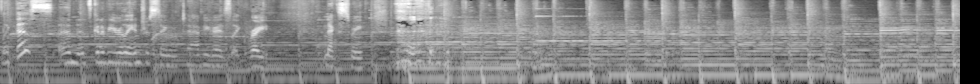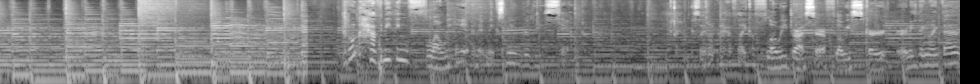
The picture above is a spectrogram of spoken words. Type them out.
like this and it's gonna be really interesting to have you guys like right next to me. anything flowy and it makes me really sad because I don't have like a flowy dress or a flowy skirt or anything like that.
